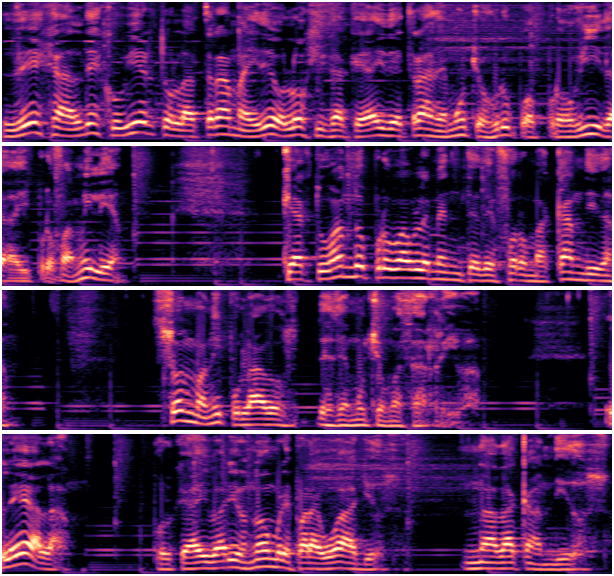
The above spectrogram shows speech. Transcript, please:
deja al descubierto la trama ideológica que hay detrás de muchos grupos pro vida y pro familia, que actuando probablemente de forma cándida, son manipulados desde mucho más arriba. Léala, porque hay varios nombres paraguayos, nada cándidos.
